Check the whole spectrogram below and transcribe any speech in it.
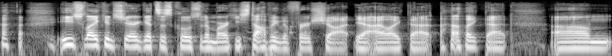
each like and share gets us closer to Marky stopping the first shot. Yeah, I like that. I like that. Um,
